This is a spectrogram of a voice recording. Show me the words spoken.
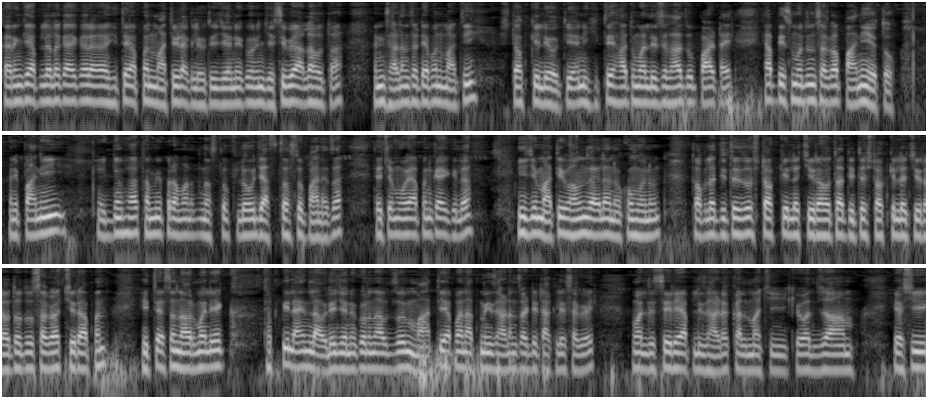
कारण की आपल्याला काय करा इथे आपण माती टाकली होती जेणेकरून जे सी बी आला होता आणि झाडांसाठी आपण माती स्टॉक केली होती. आणि इथे हा तुम्हाला दिसेल हा जो पार्ट आहे ह्या पीसमधून सगळं पाणी येतो. आणि पाणी एकदम ह्या कमी प्रमाणात नसतो फ्लो जास्त असतो पाण्याचा. त्याच्यामुळे आपण काय केलं ही जी माती वाहून जायला नको म्हणून तो आपला तिथे जो स्टॉक केला चिरा होता तिथे स्टॉक केला चिरा होता तो सगळा चिरा आपण इथे असं नॉर्मली एक थप्पी लाईन लावली जेणेकरून आप जो माती आपण आतमध्ये झाडांसाठी टाकले सगळे तुम्हाला दिसेल ही आपली झाडं कलमाची किंवा जाम ही अशी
